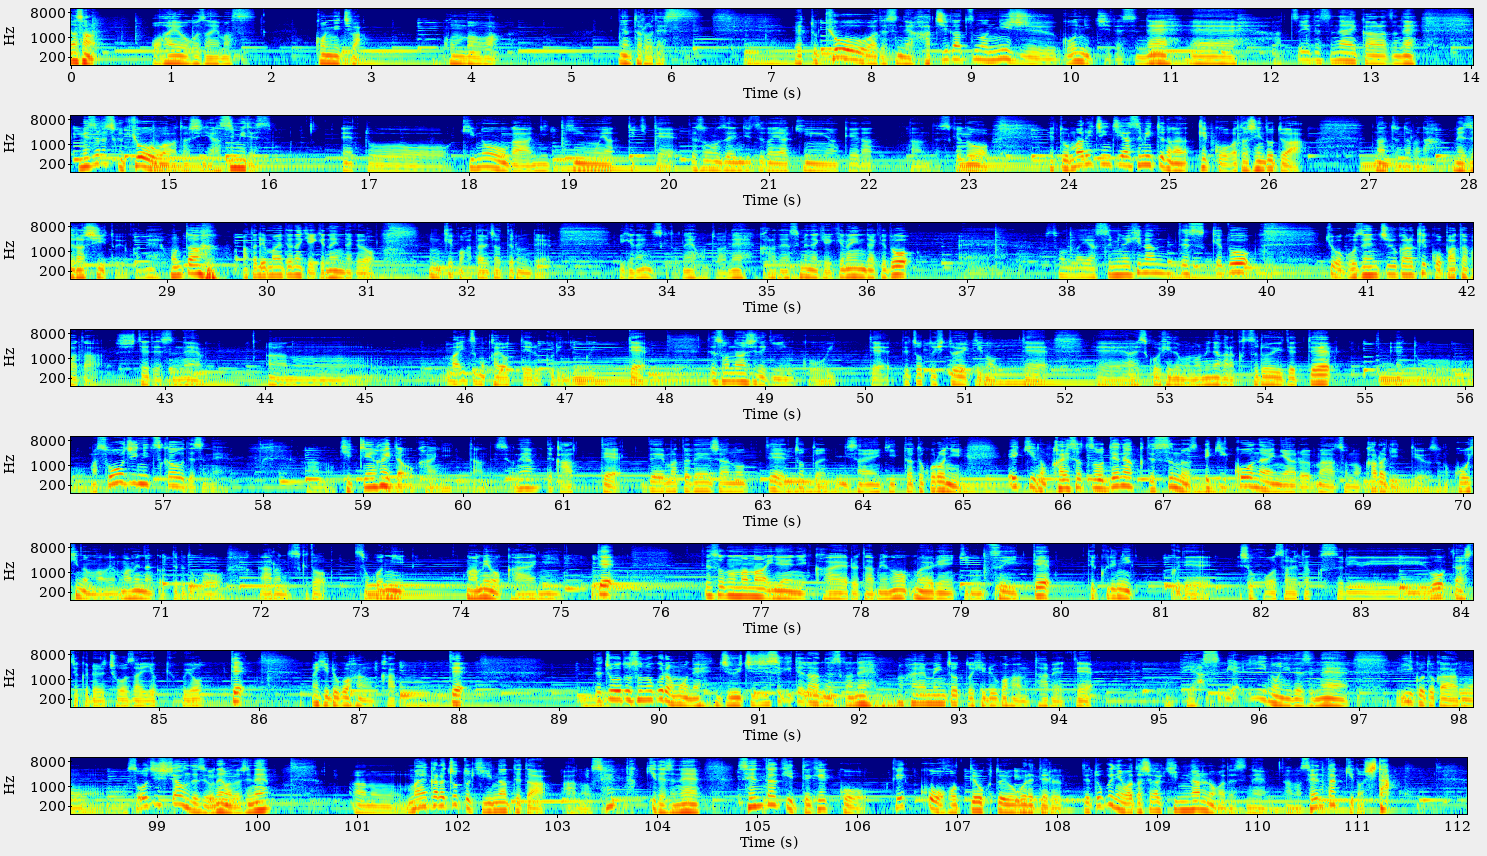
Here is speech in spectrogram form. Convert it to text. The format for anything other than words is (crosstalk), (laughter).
皆さんおはようございます。こんにちは。こんばんは。にゃん太郎です。えっと今日はですね8月の25日ですね、えー、暑いですね相変わらずね。珍しく今日は私休みです。えっと昨日が日勤をやってきてでその前日が夜勤明けだったんですけどえっと丸一日休みっていうのが結構私にとっては何て言うんだろうな珍しいというかね本当は (laughs) 当たり前でなきゃいけないんだけど、うん、結構働いちゃってるんでいけないんですけどね本当はね体休めなきゃいけないんだけど、えー、そんな休みの日なんですけど今日は午前中から結構バタバタしてですねあのー、まあいつも通っているクリニック行ってでそんな足で銀行行ってでちょっと一駅乗って、えー、アイスコーヒーでも飲みながらくつろいでてえっ、とまあ、掃除に使うですねあのキッチンハイターを買いに行ったんですよね。で買ってでまた電車乗ってちょっと23駅行ったところに駅の改札を出なくて済む駅構内にある、まあ、そのカロディっていうそのコーヒーの豆豆なんか売ってるところがあるんですけどそこに豆を買いに行ってでそのまま家に帰るための最寄り駅に着いてでクリニックで処方された薬を出してくれる調剤薬局寄って、まあ、昼ご飯買ってでちょうどその頃もうね11時過ぎてたんですかね、まあ、早めにちょっと昼ご飯食べて休みはいいのにですねいいことかあの掃除しちゃうんですよね私ね。あの前からちょっと気になってたあの洗濯機ですね。洗濯機って結構結構放っておくと汚れてる。で特に私が気になるのがですねあの洗濯機の下、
